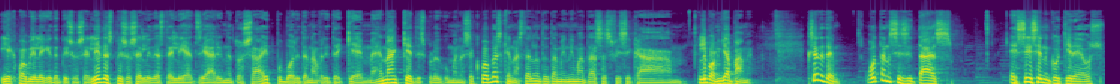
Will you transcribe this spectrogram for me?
Η εκπομπή λέγεται πίσω σελίδες, πίσω σελίδες.gr είναι το site που μπορείτε να βρείτε και εμένα και τις προηγούμενες εκπομπές και να στέλνετε τα μηνύματά σας φυσικά. Λοιπόν, για πάμε. Ξέρετε, όταν συζητάς εσύ είσαι νοικοκυρέος,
